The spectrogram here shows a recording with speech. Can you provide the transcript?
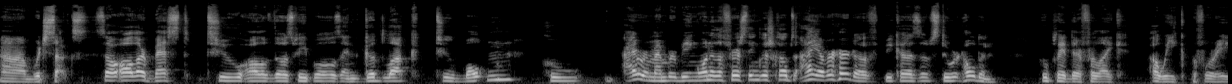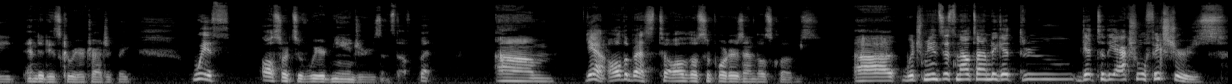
Um, which sucks. So all our best to all of those peoples and good luck to Bolton, who I remember being one of the first English clubs I ever heard of because of Stuart Holden, who played there for like a week before he ended his career tragically. with all sorts of weird knee injuries and stuff. But um, yeah, all the best to all those supporters and those clubs. Uh, which means it's now time to get through, get to the actual fixtures.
